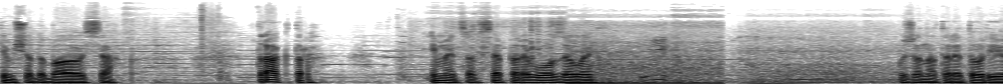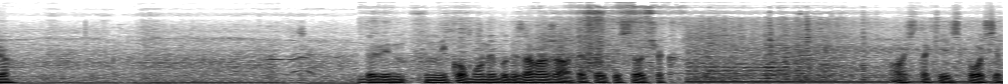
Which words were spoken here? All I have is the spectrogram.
Потім ще додався трактор, і ми це все перевозили вже на територію, де він нікому не буде заважати цей пісочок. Ось такий спосіб.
